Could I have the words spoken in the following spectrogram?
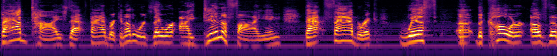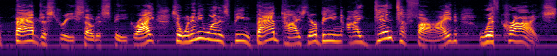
baptized that fabric. In other words, they were identifying that fabric with uh, the color of the baptistry, so to speak, right? So when anyone is being baptized, they're being identified with Christ.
